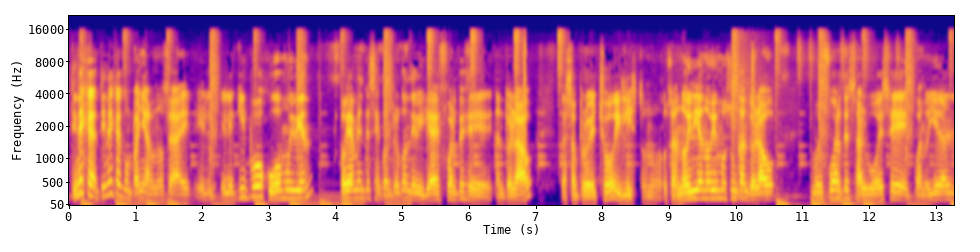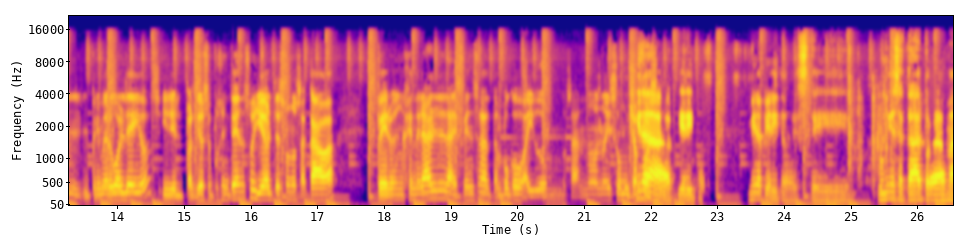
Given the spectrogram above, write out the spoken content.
Tienes que, tienes que acompañarnos, o sea, el, el, equipo jugó muy bien. Obviamente se encontró con debilidades fuertes de Cantolao, las aprovechó y listo, ¿no? O sea, no, hoy día no vimos un Cantolao muy fuerte, salvo ese cuando llega el, primer gol de ellos y el partido se puso intenso, llega el 3-1, se acaba pero en general la defensa tampoco ayudó, o sea, no, no hizo mucha Mira, Pierito, mira, Pierito, este, tú vienes acá al programa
